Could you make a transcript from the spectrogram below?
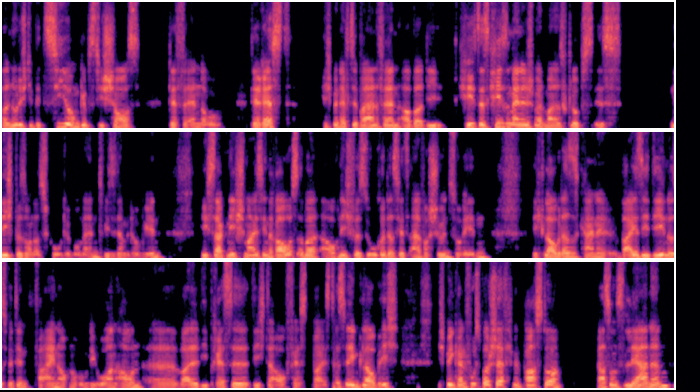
weil nur durch die Beziehung gibt es die Chance, der Veränderung. Der Rest, ich bin FC Bayern-Fan, aber die, das Krisenmanagement meines Clubs ist nicht besonders gut im Moment, wie sie damit umgehen. Ich sage nicht, schmeiß ihn raus, aber auch nicht versuche, das jetzt einfach schön zu reden. Ich glaube, das ist keine weise Idee und das wird dem Verein auch noch um die Ohren hauen, äh, weil die Presse dich da auch festbeißt. Deswegen glaube ich, ich bin kein Fußballchef, ich bin Pastor. Lass uns lernen,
